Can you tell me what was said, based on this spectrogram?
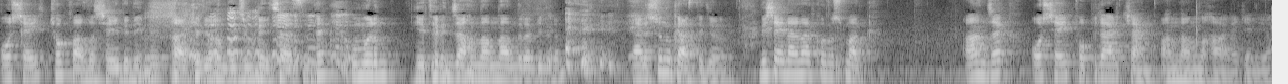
o şey çok fazla şey dediğimi fark ediyorum bu cümle içerisinde. Umarım yeterince anlamlandırabilirim. Yani şunu kastediyorum. Bir şeylerden konuşmak ancak o şey popülerken anlamlı hale geliyor.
